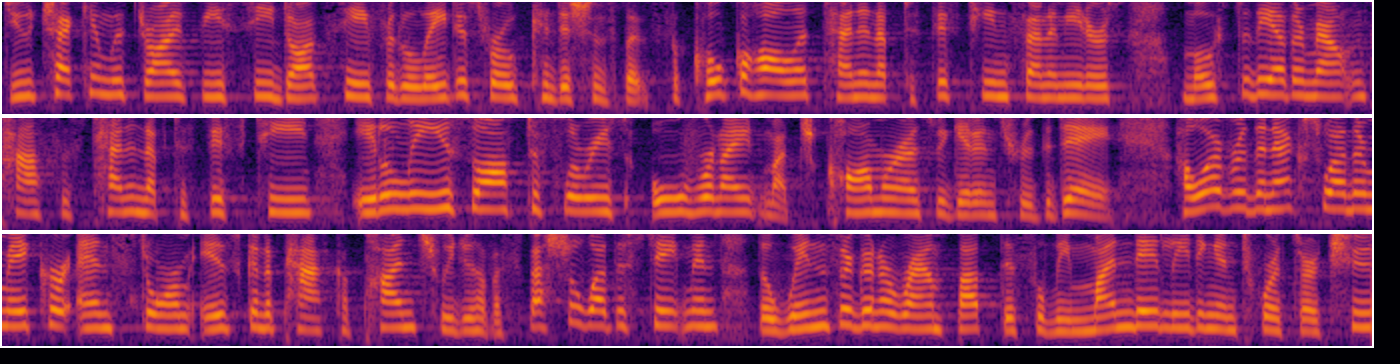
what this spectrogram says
Do check in with drivebc.ca for the latest road conditions, but it's the Coquihalla 10 and up to 15 centimeters. Most of the other mountain passes 10 and up to 15. It'll ease off to flurries overnight, much calmer as we get in through the day. However, the next weather maker and storm is going to pack a punch. We do have a special weather statement. The winds are going to ramp up. This will be Monday leading in towards our Tuesday.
